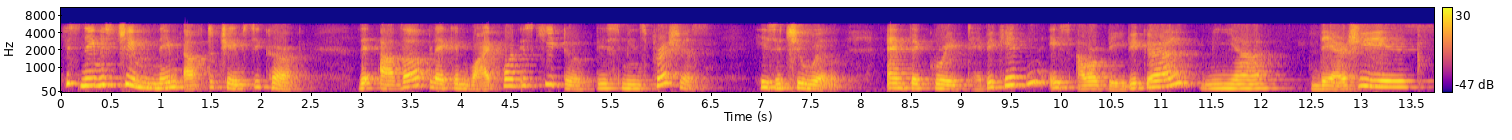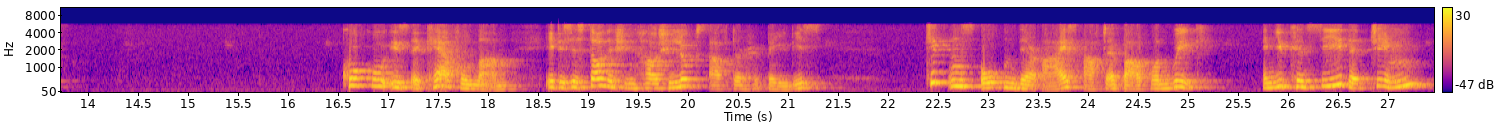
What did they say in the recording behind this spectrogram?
His name is Jim, named after James T. Kirk. The other black and white one is Kito. This means precious. He's a jewel. And the great tabby kitten is our baby girl, Mia. There she is. Coco is a careful mom. It is astonishing how she looks after her babies. Kittens open their eyes after about one week. And you can see that Jim,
